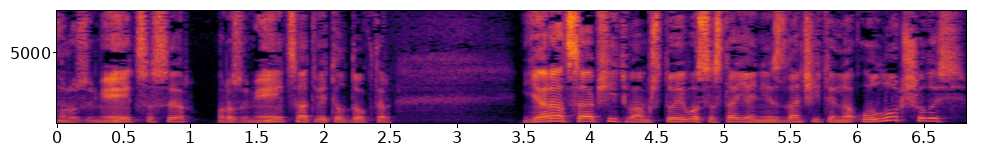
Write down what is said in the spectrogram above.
Разумеется, сэр, разумеется, ответил доктор. Я рад сообщить вам, что его состояние значительно улучшилось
